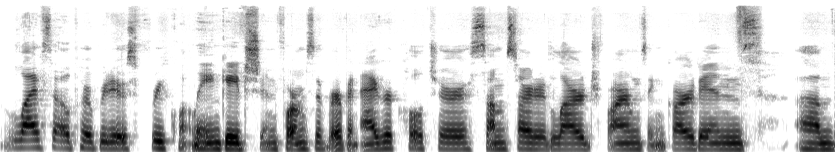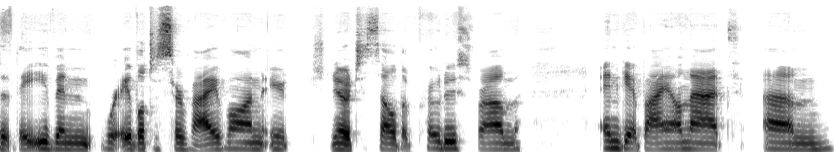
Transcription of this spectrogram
lifestyle appropriators frequently engaged in forms of urban agriculture. Some started large farms and gardens um, that they even were able to survive on, you know, to sell the produce from and get by on that. Um,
